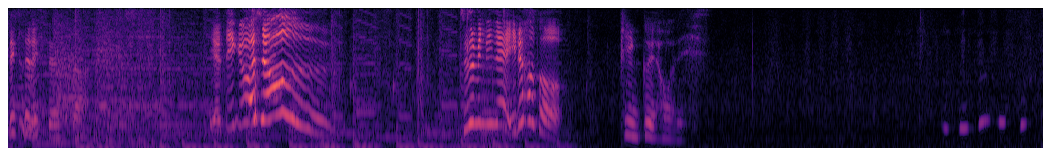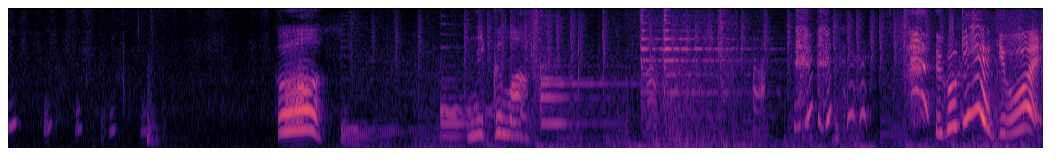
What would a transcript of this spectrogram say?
できたできたできた。やっていきましょう！ちなみにねイルハとピンクい方です。おお肉マーク動きがキモい。はい。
